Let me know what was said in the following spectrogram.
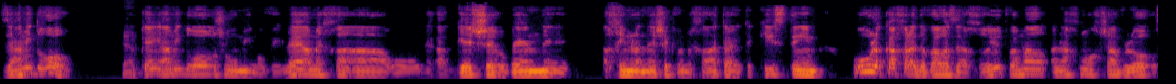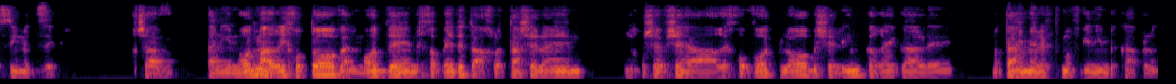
זה עמי דרור, כן. אוקיי? עמי דרור שהוא ממובילי המחאה, הוא הגשר בין אה, אחים לנשק ומחאת ההייטקיסטים, הוא לקח על הדבר הזה אחריות ואמר אנחנו עכשיו לא עושים את זה. עכשיו, אני מאוד מעריך אותו ואני מאוד uh, מכבד את ההחלטה שלהם. אני חושב שהרחובות לא בשלים כרגע ל-200 אלף מפגינים בקפלן.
